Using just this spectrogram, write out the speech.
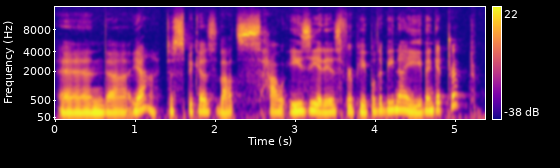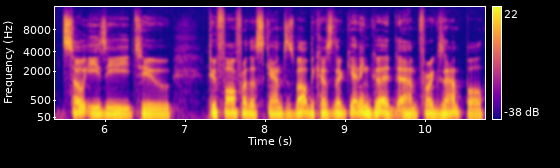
And uh, yeah, just because that's how easy it is for people to be naive and get tricked. So easy to to fall for those scams as well because they're getting good. Um, for example,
